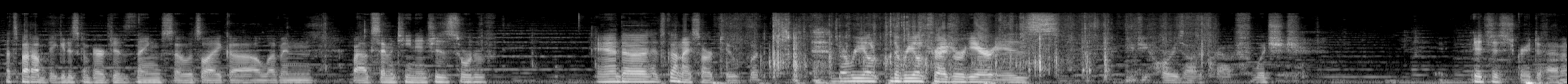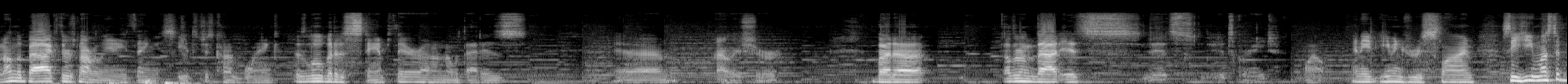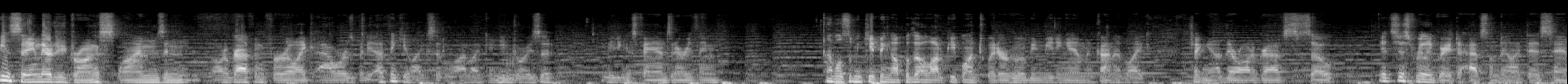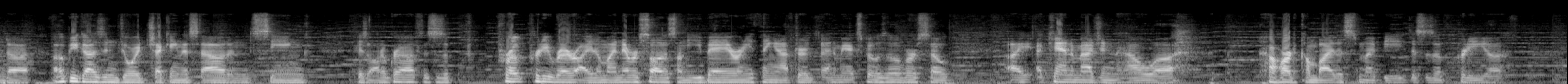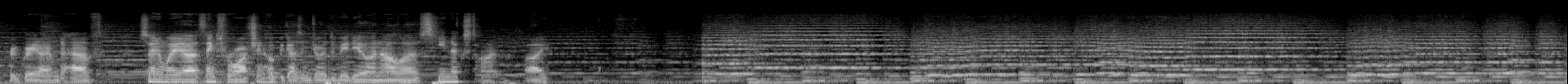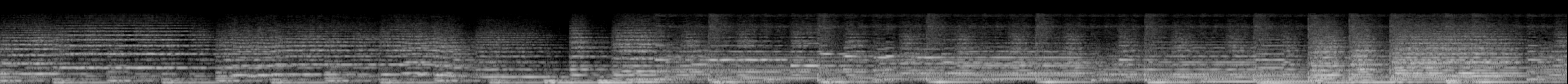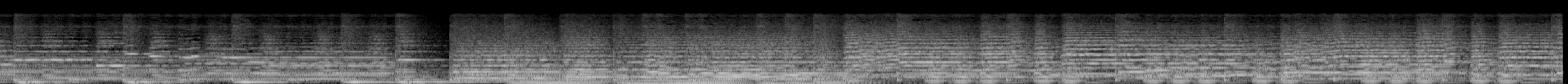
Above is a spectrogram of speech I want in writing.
that's about how big it is compared to the thing. So it's like uh, 11 by like 17 inches, sort of. And uh, it's got nice art too. But the real the real treasure here is Yuji Horii autograph, which it's just great to have. And on the back, there's not really anything. You see, it's just kind of blank. There's a little bit of a stamp there. I don't know what that is. Um, not really sure. But uh, other than that, it's it's it's great. Wow. And he even drew slime. See, he must have been sitting there just drawing slimes and autographing for like hours, but I think he likes it a lot. Like, and he enjoys it, meeting his fans and everything. I've also been keeping up with a lot of people on Twitter who have been meeting him and kind of like checking out their autographs. So it's just really great to have something like this. And uh, I hope you guys enjoyed checking this out and seeing his autograph. This is a pr pretty rare item. I never saw this on eBay or anything after the Anime Expo was over, so I, I can't imagine how uh, how hard to come by this might be. This is a pretty uh, pretty great item to have. So anyway, uh, thanks for watching. Hope you guys enjoyed the video, and I'll uh, see you next time. Bye.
